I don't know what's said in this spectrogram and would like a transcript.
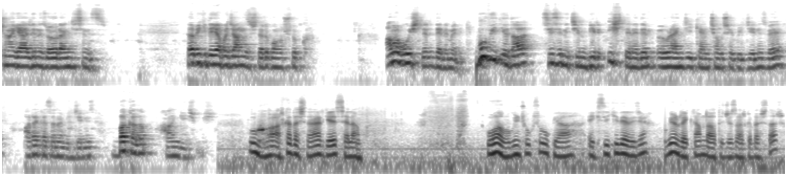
yaşına geldiniz, öğrencisiniz. Tabii ki de yapacağınız işleri konuştuk. Ama bu işleri denemedik. Bu videoda sizin için bir iş denedim. Öğrenciyken çalışabileceğiniz ve para kazanabileceğiniz. Bakalım hangi işmiş. Uh arkadaşlar herkese selam. Oha bugün çok soğuk ya. Eksi 2 derece. Bugün reklam dağıtacağız arkadaşlar.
